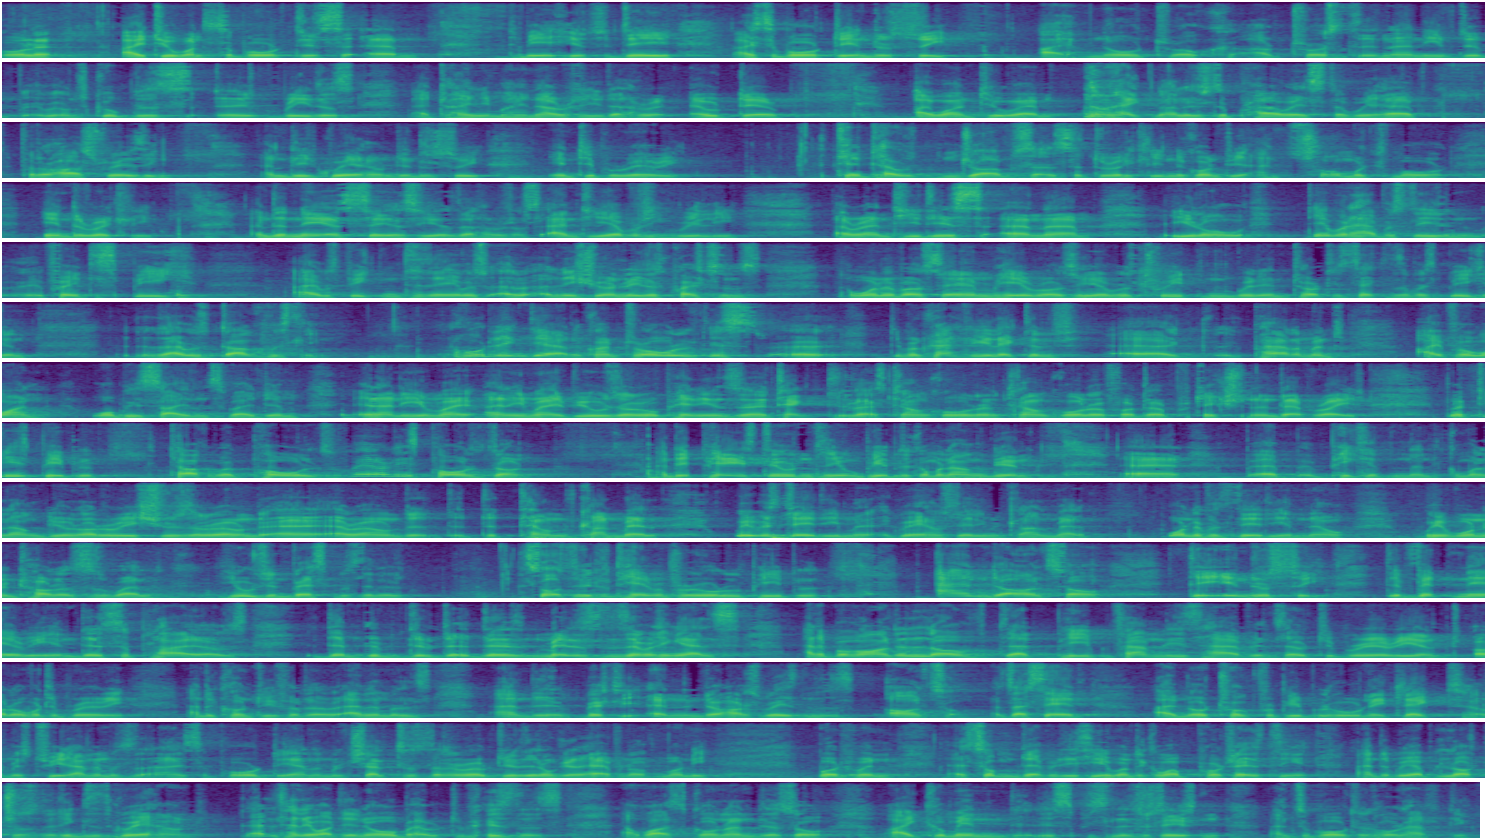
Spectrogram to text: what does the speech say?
Cola. I too want to support this um, debate here today. I support the industry. I have no truck or trust in any of the unscrupulous uh, breeders, a tiny minority that are out there. I want to um, acknowledge the prowess that we have for the horse racing and the greyhound industry in Tipperary. 10,000 jobs as directly in the country and so much more indirectly. And the naysayers here that are just anti-everything really, are anti-this and, um, you know, they would have us even afraid to speak. I was speaking today, was an issue on leaders' questions, and one of our same heroes here was tweeting within 30 seconds of my speaking that I was dog whistling. Who do you think they are to control this uh, democratically elected uh, parliament? I, for one, won't be silenced by them in any of my, any of my views or opinions, and I thank the Leas-Cheann Comhairle and Ceann Comhairle for their protection in that right. But these people talk about polls. Where are these polls done? And they pay students and young people to come along doing uh, uh, picketing and come along doing other issues around uh, around the, the, the, town of Clonmel. We have a stadium, a Greyhound Stadium in Clonmel. Wonderful stadium now. We have one in Thurles as well. Huge investments in it source of entertainment for rural people, and also the industry, the veterinarian, the suppliers, the, the, the, the, medicines, everything else, and above all the love that people, families have in South Tipperary and, or over Tipperary and the country for their animals and, especially, and in their horse racing also. As I said, I have no truck for people who neglect or mistreat animals. I support the animal shelters that are out there. They don't get half enough money. But when uh, some deputies here want to come up protesting and we have lurchers and they think it's greyhound, they'll tell you what they know about the business and what's going on there. So I commend this piece of legislation and support it wholeheartedly.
